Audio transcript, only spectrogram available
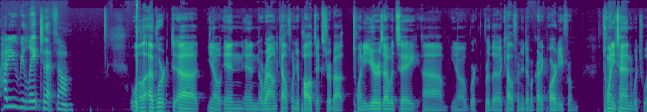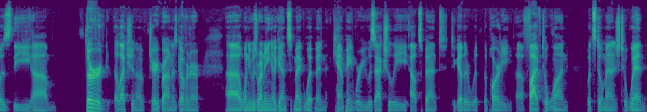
how do you relate to that film? Well, I've worked, uh, you know, in and around California politics for about 20 years, I would say. Um, you know, I worked for the California Democratic Party from 2010, which was the um, third election of Jerry Brown as governor, uh, when he was running against Meg Whitman campaign, where he was actually outspent together with the party uh, five to one, but still managed to win,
